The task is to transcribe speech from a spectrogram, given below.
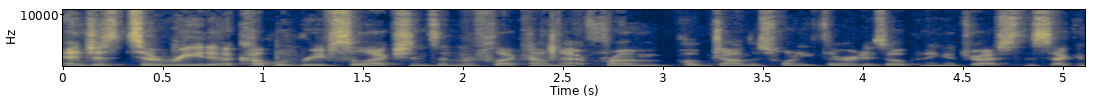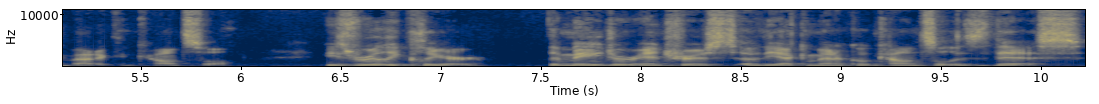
and just to read a couple brief selections and reflect on that from Pope John Third, his opening address to the Second Vatican Council. He's really clear. The major interest of the Ecumenical Council is this:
